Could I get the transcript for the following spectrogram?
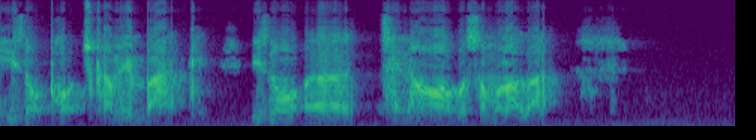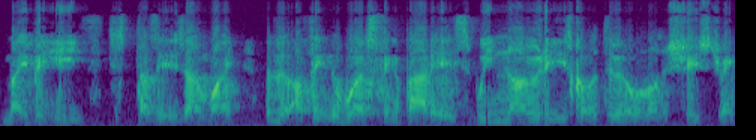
he's not Poch coming back, he's not uh, Ten Hag or someone like that. Maybe he just does it his own way. The- I think the worst thing about it is we know that he's got to do it all on a shoestring.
